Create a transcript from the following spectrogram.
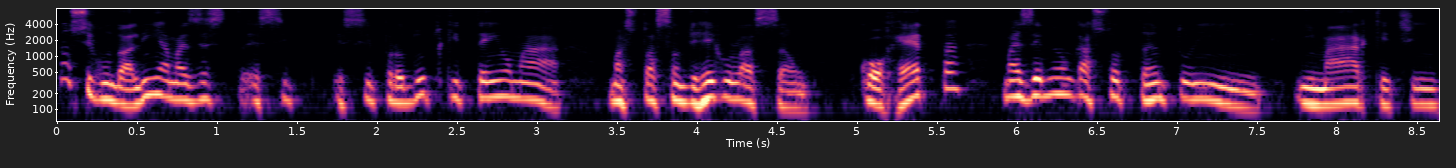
não segunda linha, mas esse, esse, esse produto que tem uma, uma situação de regulação correta, mas ele não gastou tanto em, em marketing,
